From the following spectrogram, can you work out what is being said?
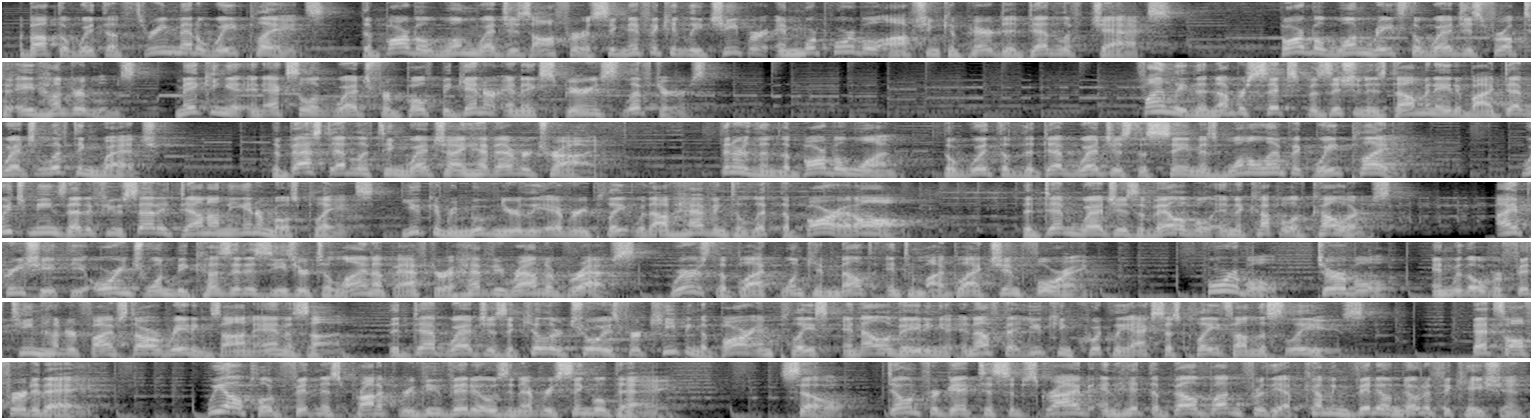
About the width of three metal weight plates, the Barbell One wedges offer a significantly cheaper and more portable option compared to deadlift jacks. Barbell One rates the wedges for up to 800 lbs, making it an excellent wedge for both beginner and experienced lifters. Finally, the number 6 position is dominated by Dead Wedge Lifting Wedge, the best deadlifting wedge I have ever tried. Thinner than the barbell one, the width of the dead wedge is the same as one Olympic weight plate. Which means that if you set it down on the innermost plates, you can remove nearly every plate without having to lift the bar at all. The dead wedge is available in a couple of colors. I appreciate the orange one because it is easier to line up after a heavy round of reps, whereas the black one can melt into my black gym flooring. Portable, durable, and with over 1500 5-star ratings on Amazon, the Dead Wedge is a killer choice for keeping the bar in place and elevating it enough that you can quickly access plates on the sleeves. That's all for today. We upload fitness product review videos in every single day. So, don't forget to subscribe and hit the bell button for the upcoming video notification.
